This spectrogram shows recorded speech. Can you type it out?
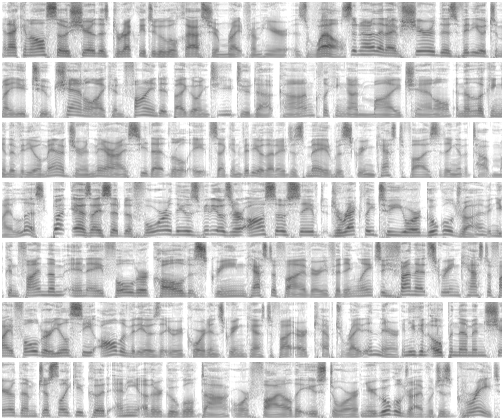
and I can also share this directly to Google Classroom right from here as well. So now that I've shared this video to my YouTube channel I can find it by going to youtube.com clicking on my channel and then looking in the video manager and there I see that little 8 second video that I just made with Screencastify sitting at the top of my list. But as I said before those videos are also saved directly to your Google Drive and you can find them in a folder called Screencastify Screencastify very fittingly. So if you find that Screencastify folder, you'll see all the videos that you record in Screencastify are kept right in there. And you can open them and share them just like you could any other Google Doc or file that you store in your Google Drive, which is great.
